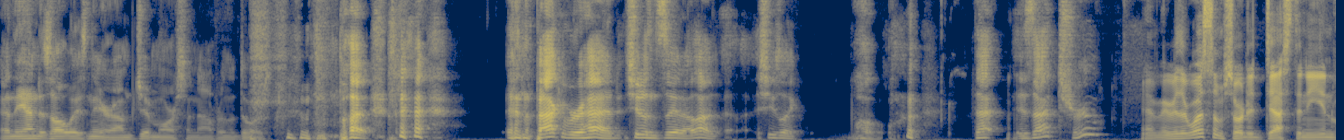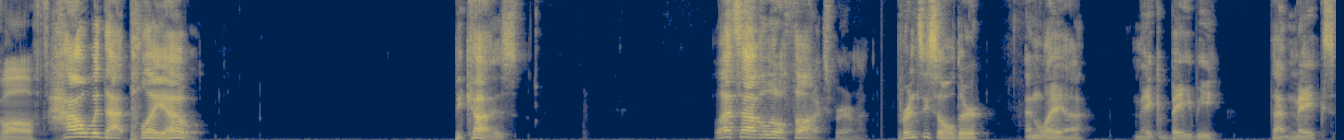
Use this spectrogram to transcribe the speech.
and the end is always near. I'm Jim Morrison now from the Doors, but in the back of her head, she doesn't say it out loud. She's like, whoa, that is that true? Yeah, maybe there was some sort of destiny involved. how would that play out? Because let's have a little thought experiment. Prince Isolder and Leia make a baby that makes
